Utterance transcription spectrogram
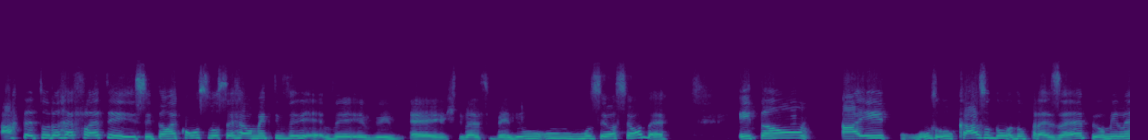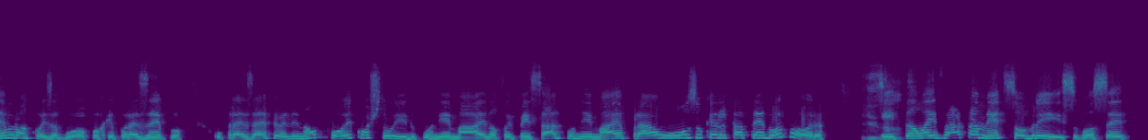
a arquitetura reflete isso. Então, é como se você realmente vê, vê, vê, é, estivesse vendo um, um museu a céu aberto. Então, aí, o, o caso do, do presépio me lembra uma coisa boa, porque, por exemplo, o presépio ele não foi construído por Niemeyer, não foi pensado por Niemeyer para o uso que ele está tendo agora. Exato. Então, é exatamente sobre isso. Você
